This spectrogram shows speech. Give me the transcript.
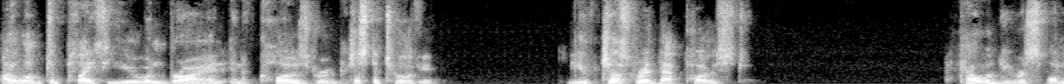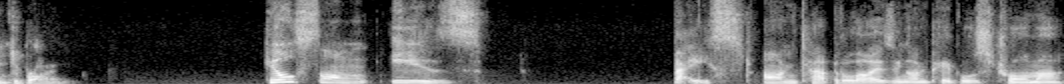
I want to place you and Brian in a closed room, just the two of you. You've just read that post. How would you respond to Brian? Hillsong is based on capitalizing on people's trauma.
